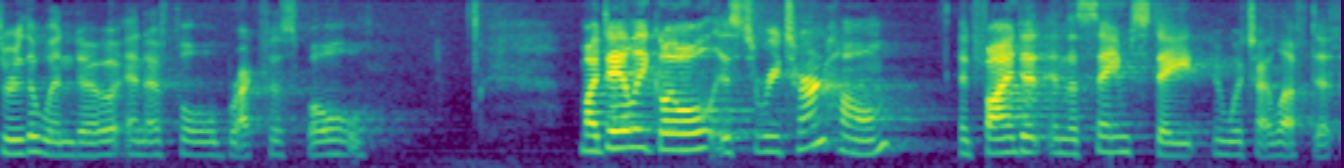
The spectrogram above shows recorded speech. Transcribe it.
through the window, and a full breakfast bowl. My daily goal is to return home and find it in the same state in which I left it.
